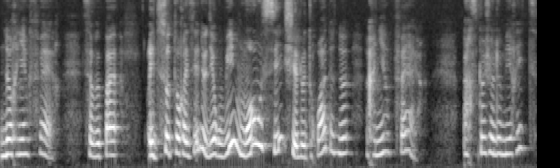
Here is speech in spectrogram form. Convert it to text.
ne rien faire. Ça veut pas et de s'autoriser de dire oui, moi aussi j'ai le droit de ne rien faire parce que je le mérite,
